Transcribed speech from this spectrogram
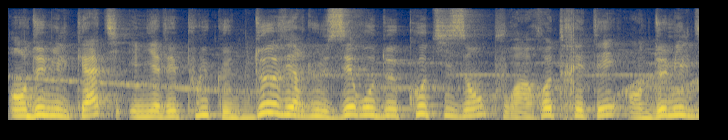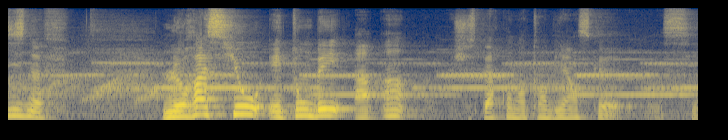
En 2004, il n'y avait plus que 2,02 cotisants pour un retraité en 2019. Le ratio est tombé à 1. J'espère qu'on entend bien ce que c'est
